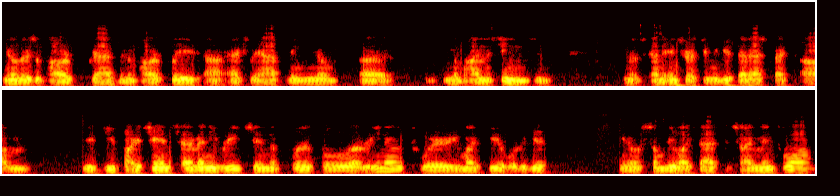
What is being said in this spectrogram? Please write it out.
you know, there's a power grab and a power play uh, actually happening, you know, uh, you know, behind the scenes, and you know, it's kind of interesting to get that aspect. Um, did you by chance have any reach in the political arena to where you might be able to get, you know, somebody like that to chime in tomorrow,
